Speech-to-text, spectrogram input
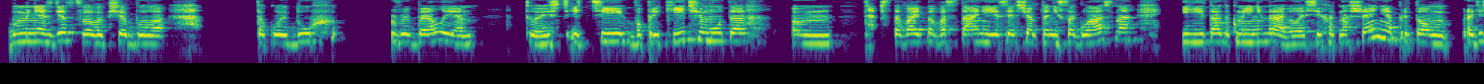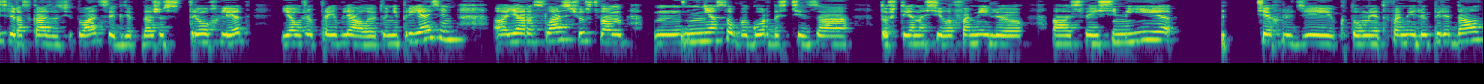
у меня с детства вообще было такой дух rebellion, то есть идти вопреки чему-то, эм, вставать на восстание, если я с чем-то не согласна. И так как мне не нравилось их отношение, притом родители рассказывают ситуации, где даже с трех лет я уже проявляла эту неприязнь, а я росла с чувством не особой гордости за то, что я носила фамилию а, своей семьи, тех людей, кто мне эту фамилию передал.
